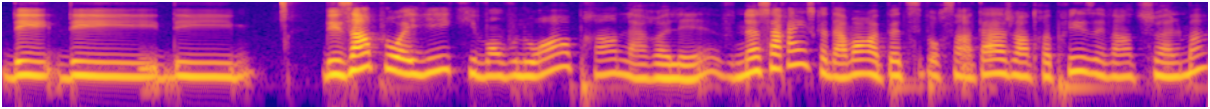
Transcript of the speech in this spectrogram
des, des, des, des employés qui vont vouloir prendre la relève, ne serait-ce que d'avoir un petit pourcentage d'entreprise éventuellement,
